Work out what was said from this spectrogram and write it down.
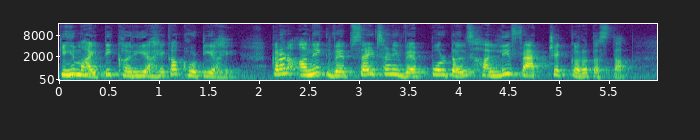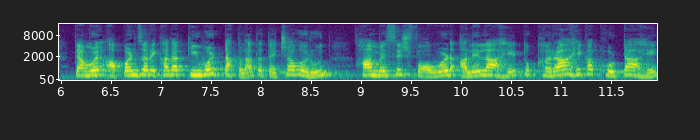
की ही माहिती खरी आहे का खोटी आहे. कारण अनेक वेबसाईट्स आणि वेब पोर्टल्स हल्ली फॅक्ट चेक करत असतात. त्यामुळे आपण जर एखादा कीवर्ड टाकला तर त्याच्यावरून हा मेसेज फॉरवर्ड आलेला आहे. तो खरा आहे का खोटा आहे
